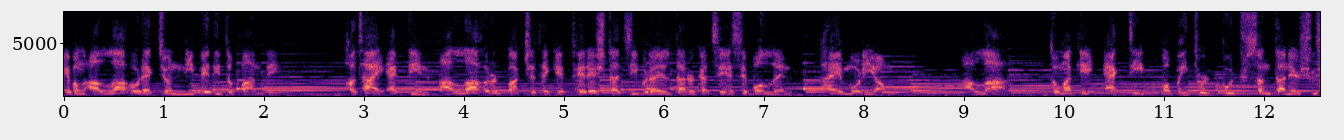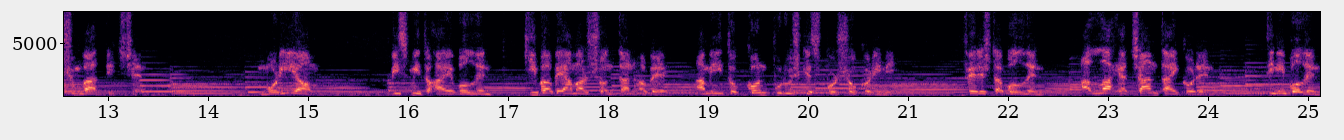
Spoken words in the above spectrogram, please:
এবং আল্লাহর একজন নিবেদিত বান্দি। হঠাৎ একদিন আল্লাহর থেকে ফেরেশতা জিব্রাইল তার কাছে এসে বললেন, হায় মরিয়ম, আল্লাহ তোমাকে একটি পবিত্র পুত্র সন্তানের সুসংবাদ দিচ্ছেন। মরিয়ম বিস্মিত হয়ে বললেন, কীভাবে আমার সন্তান হবে? আমি তো কোন পুরুষকে স্পর্শ করিনি। ফেরেশতা বললেন, আল্লাহ চান তাই করেন। তিনি বলেন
